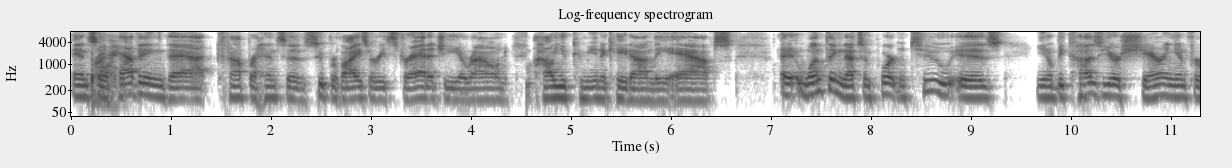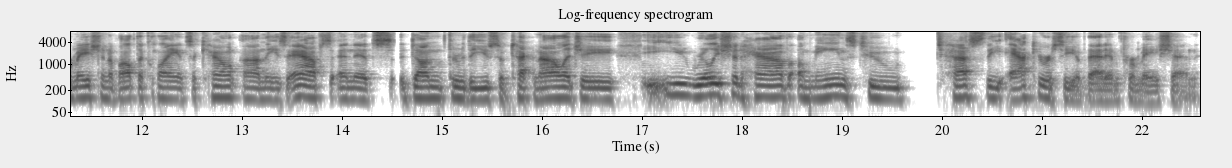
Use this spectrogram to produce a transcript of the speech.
and so right. having that comprehensive supervisory strategy around how you communicate on the apps uh, one thing that's important too is you know because you're sharing information about the client's account on these apps and it's done through the use of technology you really should have a means to test the accuracy of that information,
